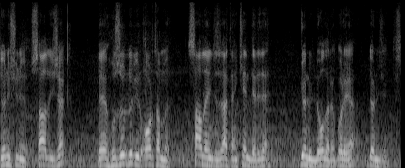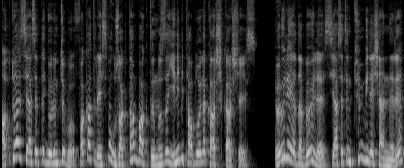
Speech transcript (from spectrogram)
dönüşünü sağlayacak ve huzurlu bir ortamı sağlayınca zaten kendileri de gönüllü olarak oraya dönecektir. Aktüel siyasette görüntü bu. Fakat resme uzaktan baktığımızda yeni bir tabloyla karşı karşıyayız. Öyle ya da böyle siyasetin tüm bileşenleri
